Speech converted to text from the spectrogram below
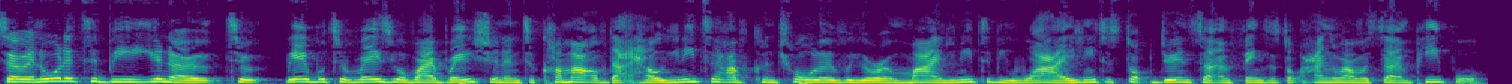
So in order to be, you know, to be able to raise your vibration and to come out of that hell, you need to have control over your own mind. You need to be wise. You need to stop doing certain things and stop hanging around with certain people.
